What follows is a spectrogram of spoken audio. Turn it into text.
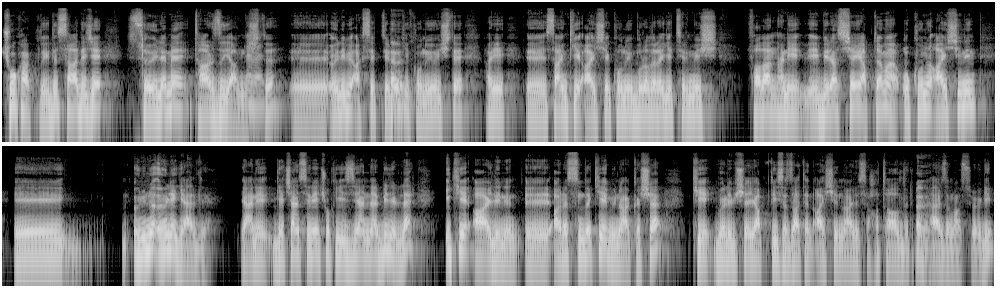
çok haklıydı. Sadece söyleme tarzı yanlıştı. Ee, öyle bir aksettirdi Evet. ki konuyu işte hani e, sanki Ayşe konuyu buralara getirmiş falan hani e, biraz şey yaptı ama o konu Ayşe'nin e, önüne öyle geldi. Yani geçen seneyi çok iyi izleyenler bilirler. İki ailenin e, arasındaki münakaşa ki böyle bir şey yaptıysa zaten Ayşe'nin ailesi hatalıdır. Evet. Her zaman söyleyeyim.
